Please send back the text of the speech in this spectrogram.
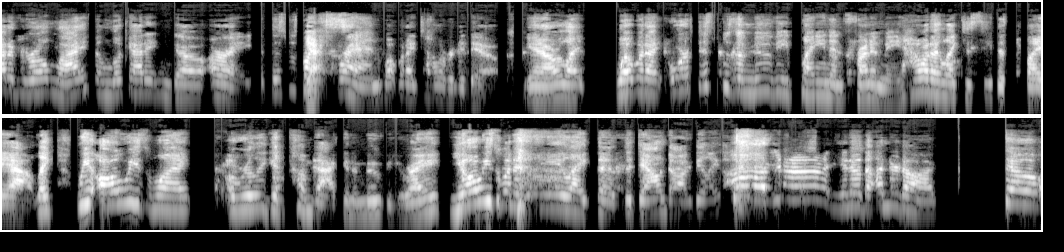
out of your own life and look at it and go, all right, if this was my yes. friend, what would I tell her to do? You know, or like what would I or if this was a movie playing in front of me, how would I like to see this play out? Like we always want a really good comeback in a movie, right? You always want to see like the the down dog be like, oh yeah, you know, the underdog. So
